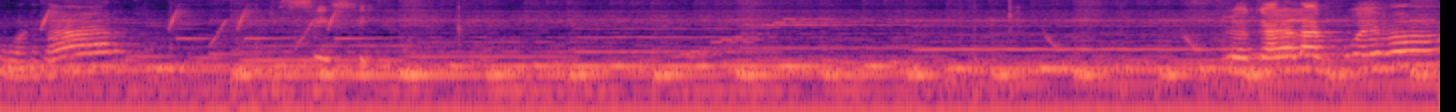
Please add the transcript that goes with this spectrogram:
Guardar. Sí, sí. Lo que hará la cueva.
